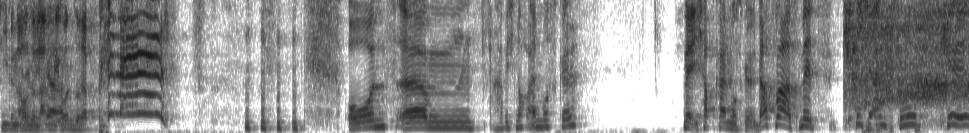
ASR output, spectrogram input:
Genauso lang wie unsere Pimmel. Und ähm, habe ich noch einen Muskel? Nee, ich habe keinen Muskel. Das war's mit Kichern to Kill.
